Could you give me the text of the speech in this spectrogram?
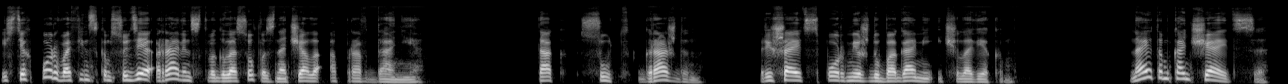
и с тех пор в Афинском суде равенство голосов означало оправдание. Так суд граждан решает спор между богами и человеком. На этом кончается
